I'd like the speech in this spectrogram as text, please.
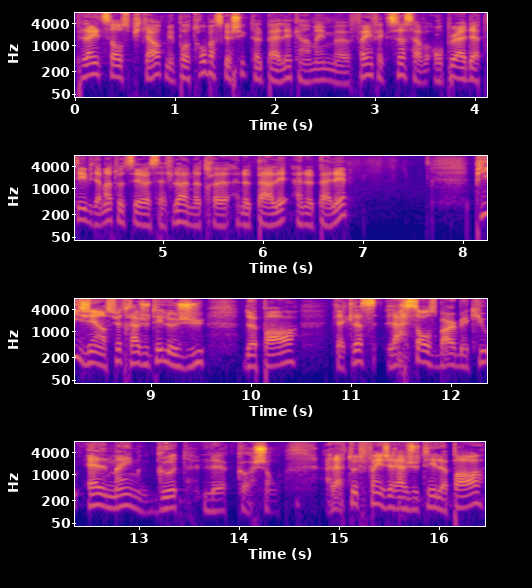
Plein de sauces piquantes, mais pas trop parce que je sais que tu as le palais quand même euh, fin. Fait que ça, ça va- on peut adapter évidemment toutes ces recettes-là à notre, à notre. À notre palais. Puis j'ai ensuite rajouté le jus de porc. Fait que là, la sauce barbecue elle-même goûte le cochon. À la toute fin, j'ai rajouté le porc.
